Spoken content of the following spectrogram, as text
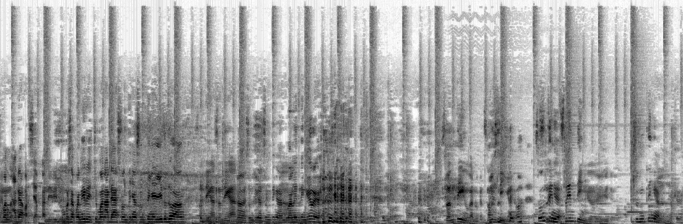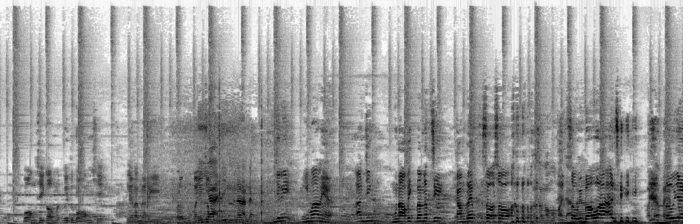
cuman Memang ada mempersiapkan diri dulu. mempersiapkan diri cuman ada selentingan-selentingan gitu doang Sentingan-sentingan. nah sentingan-sentingan Ah. bukan linting ya Selenting bukan bukan selenting kan. Oh, selenting ya? Gitu. sentingan oke Bohong sih kalau menurut gue itu bohong sih. kelihatan dari raut mukanya Cok. Iya anjing beneran dah. jadi gimana ya anjing munafik banget sih kampret sok-sok Langsung nggak mau pacaran. sok wibawa anjing Padahal pengen- taunya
